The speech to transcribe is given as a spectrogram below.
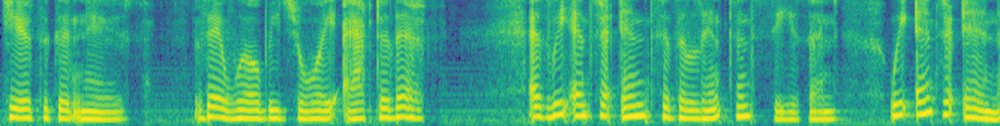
Here's the good news there will be joy after this. As we enter into the Lenten season, we enter in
